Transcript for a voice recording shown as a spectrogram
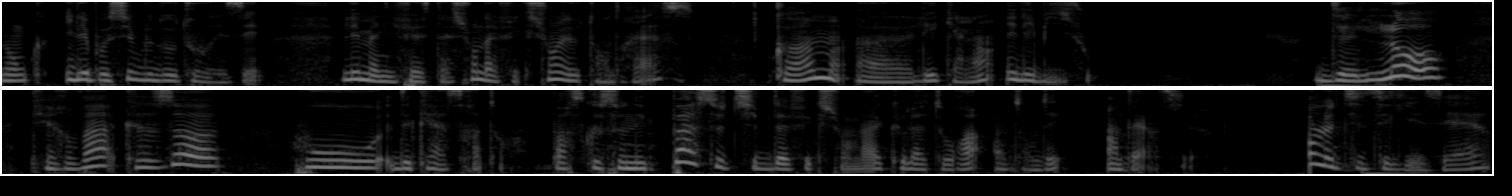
Donc il est possible d'autoriser les manifestations d'affection et de tendresse, comme les câlins et les bisous. De l'eau, kirva kazot, ou de Torah parce que ce n'est pas ce type d'affection-là que la Torah entendait interdire. Dans le Tzitz Eliezer,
